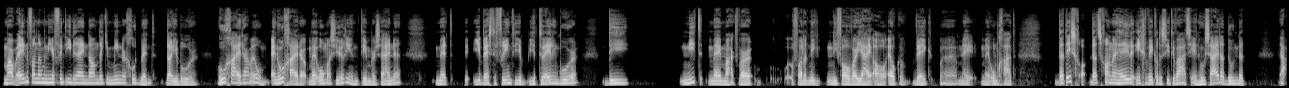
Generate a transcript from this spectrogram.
Maar op een of andere manier vindt iedereen dan dat je minder goed bent dan je broer. Hoe ga je daarmee om? En hoe ga je daarmee om als Jurien Timber zijnde met je beste vriend, je, je tweelingbroer, die niet meemaakt waar, van het ni- niveau waar jij al elke week eh, mee, mee omgaat. Dat is, dat is gewoon een hele ingewikkelde situatie. En hoe zij dat doen, dat, ja,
